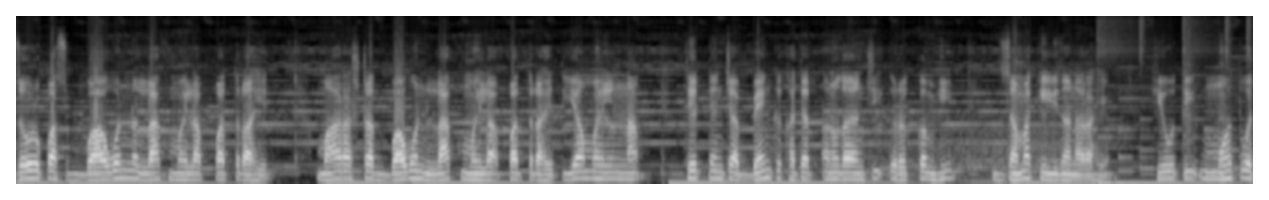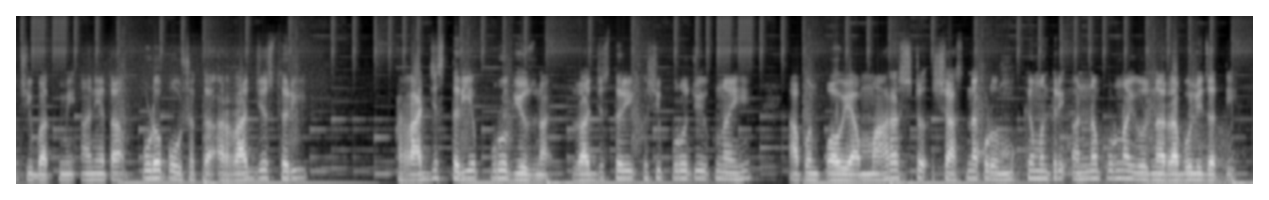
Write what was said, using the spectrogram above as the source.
जवळपास बावन्न लाख महिला पात्र आहेत. महाराष्ट्रात बावन्न लाख महिला पात्र आहेत. या महिलांना थेट त्यांच्या बँक खात्यात अनुदानाची रक्कम ही जमा केली जाणार आहे. ही होती महत्त्वाची बातमी आणि आता पुढं पाहू शकता राज्यस्तरीय राज्यस्तरीय पूरक योजना. राज्यस्तरीय कशी पूरक योजना ही आपण पाहूया. महाराष्ट्र शासनाकडून मुख्यमंत्री अन्नपूर्णा योजना राबवली जाते.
